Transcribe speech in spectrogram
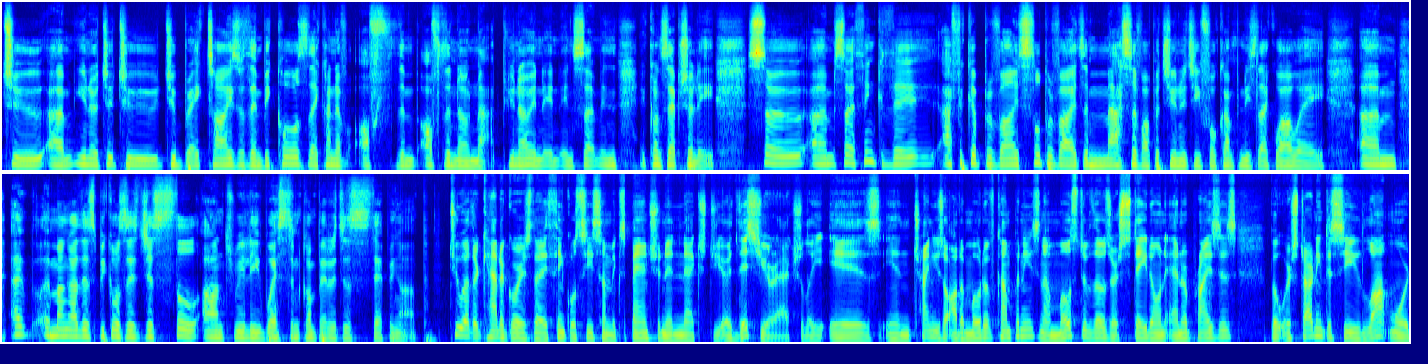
to um, you know to to to break ties with them because they're kind of off the off the known map you know in in, in some in, conceptually. So um, so I think the Africa provides still provides a massive opportunity for companies like Huawei, um, among others, because there just still aren't really Western competitors stepping up. Two other categories that I think we'll see some expansion in next year, this year actually, is in Chinese automotive companies. Now most of those are state-owned enterprises, but we're starting to see a lot more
